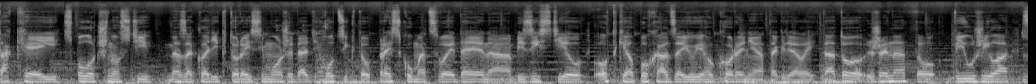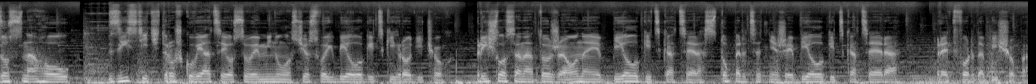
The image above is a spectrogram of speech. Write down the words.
takej spoločnosti, na základe ktorej si môže dať hoci kto preskúmať svoje DNA, aby zistil, odkiaľ pochádzajú jeho korene a tak ďalej. Táto žena to využila so snahou zistiť trošku viacej o svojej minulosti, o svojich biologických rodičoch. Prišlo sa na to, že ona je biologická dcéra, 100% že je biologická dcéra Bradforda Bishopa.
